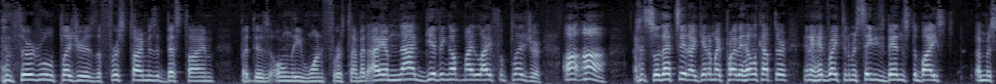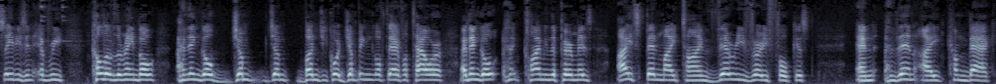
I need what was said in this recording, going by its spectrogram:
The third rule of pleasure is the first time is the best time, but there's only one first time. But I am not giving up my life for pleasure. Uh-uh. So that's it. I get on my private helicopter and I head right to the Mercedes Benz to buy a Mercedes in every color of the rainbow. and then go jump, jump, bungee cord, jumping off the Eiffel Tower. I then go climbing the pyramids. I spend my time very, very focused and then I come back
